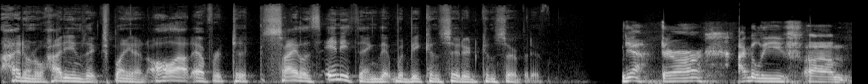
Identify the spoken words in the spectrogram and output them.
I don't know how to even explain an all-out effort to silence anything that would be considered conservative. Yeah, there are, I believe, um,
